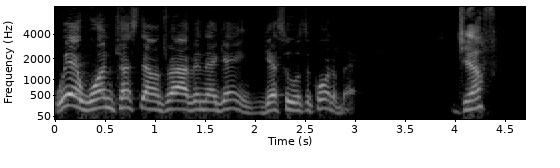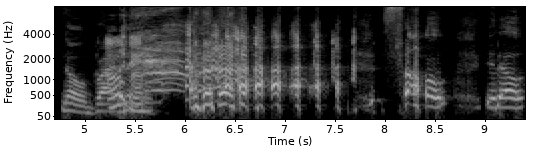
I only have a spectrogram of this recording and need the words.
We had one touchdown drive in that game. Guess who was the quarterback? Jeff? No, Brian. Oh. so you know,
